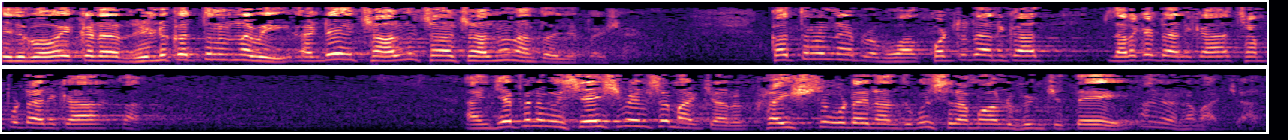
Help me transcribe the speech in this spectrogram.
ఇదిగో ఇక్కడ రెండు కత్తులు ఉన్నవి అంటే చాలు చాలు చాలు నాతో చెప్పేశాడు. కత్తులు ఉన్నాయి ప్రభువా కొట్టడానిక నరకటానికా చంపటానికా ఆయన చెప్పిన విశేషమైన సమాచారం క్రైస్తవుడైనందుకు శ్రమ అనిపించితే అనే సమాచారం.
